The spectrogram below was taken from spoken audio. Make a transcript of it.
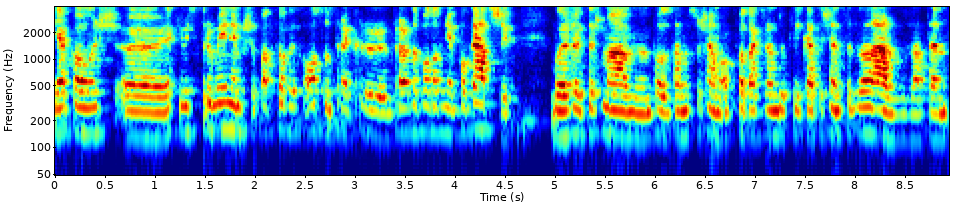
jakąś, e, jakimś strumieniem przypadkowych osób, prawdopodobnie bogatszych, bo jeżeli ktoś ma, tam słyszałem o kwotach rzędu kilka tysięcy dolarów za ten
